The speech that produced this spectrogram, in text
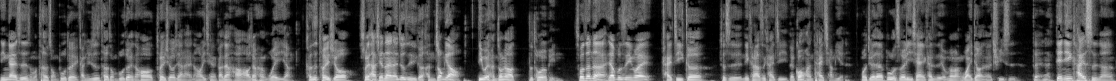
应该是什么特种部队，感觉就是特种部队，然后退休下来，然后以前搞这好，好像很威一样。可是退休，所以他现在呢就是一个很重要、地位很重要的拖油瓶。说真的，要不是因为凯吉哥，就是尼克拉斯凯吉的光环太抢眼了，我觉得布鲁斯威利现在也开始有慢慢歪掉的那个趋势。对，那电影一开始呢，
